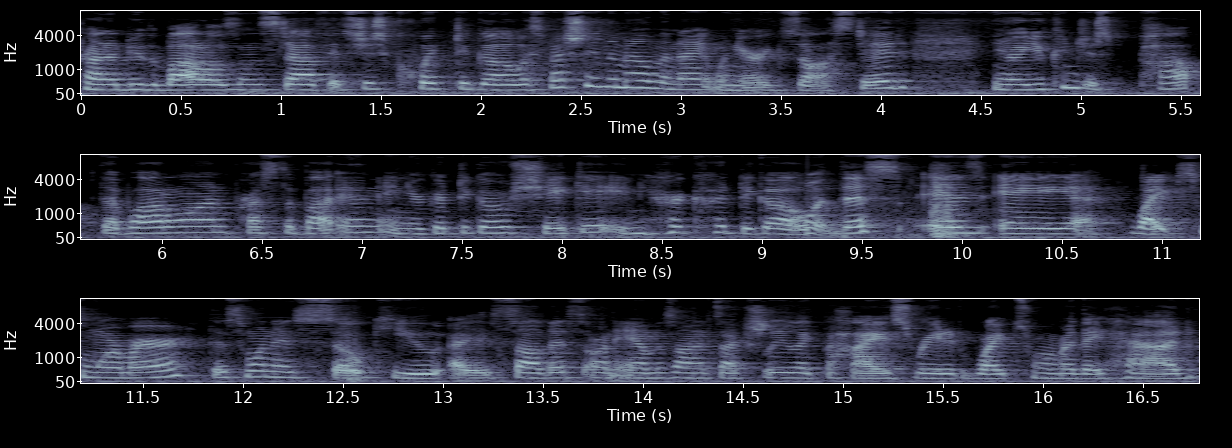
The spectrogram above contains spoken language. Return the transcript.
trying to do the bottles and stuff. It's just quick to go, especially in the middle of the night when you're exhausted. You know, you can just pop the bottle on, press the button, and you're good to go. Shake it, and you're good to go. This is a wipes warmer. This one is so cute. I saw this on Amazon. It's actually like the highest rated wipes warmer they had.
